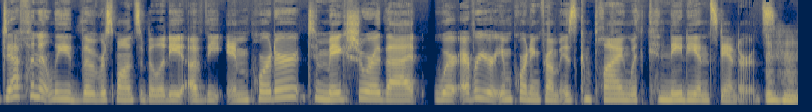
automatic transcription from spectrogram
definitely the responsibility of the importer to make sure that wherever you're importing from is complying with Canadian standards. Mm-hmm.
